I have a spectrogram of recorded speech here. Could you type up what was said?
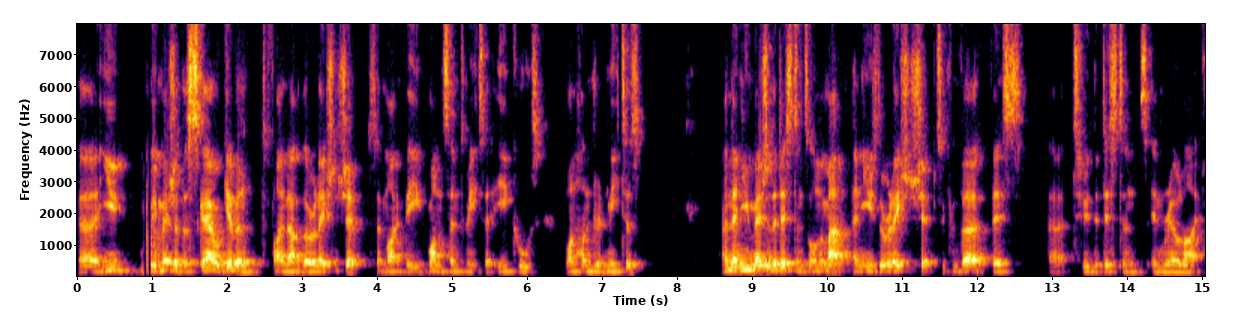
uh, you we measure the scale given to find out the relationship. So it might be one centimeter equals 100 meters. And then you measure the distance on the map and use the relationship to convert this uh, to the distance in real life.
